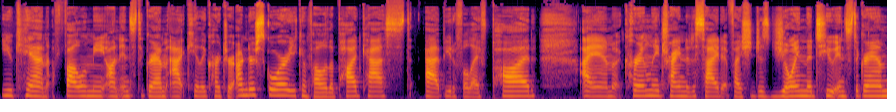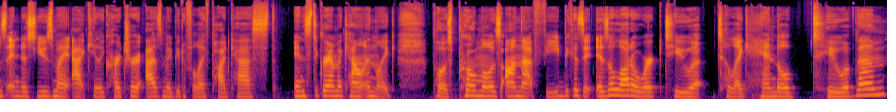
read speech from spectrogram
you can follow me on Instagram at Kaylee Karcher underscore. You can follow the podcast at Beautiful Life Pod. I am currently trying to decide if I should just join the two Instagrams and just use my at Kaylee Karcher as my Beautiful Life podcast Instagram account and like post promos on that feed because it is a lot of work to to like handle two of them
